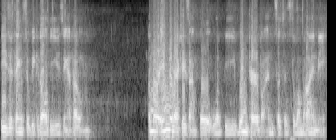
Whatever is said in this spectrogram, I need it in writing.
These are things that we could all be using at home. A more indirect example would be wind turbines, such as the one behind me.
